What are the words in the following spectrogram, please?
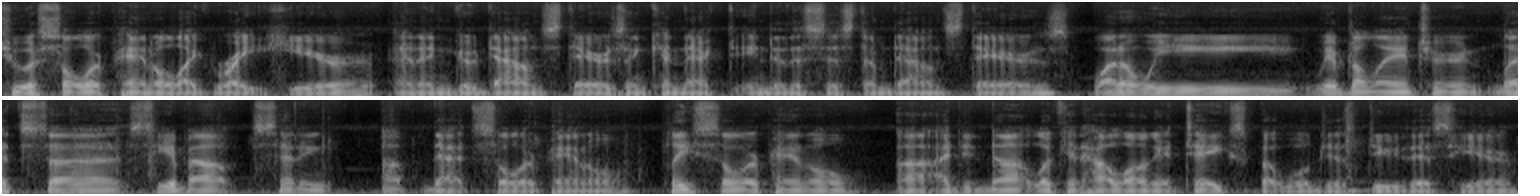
to a solar panel like right here and then go downstairs and connect into the system downstairs. Why don't we, we have the lantern. Let's uh, see about setting up that solar panel. Place solar panel. Uh, I did not look at how long it takes, but we'll just do this here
